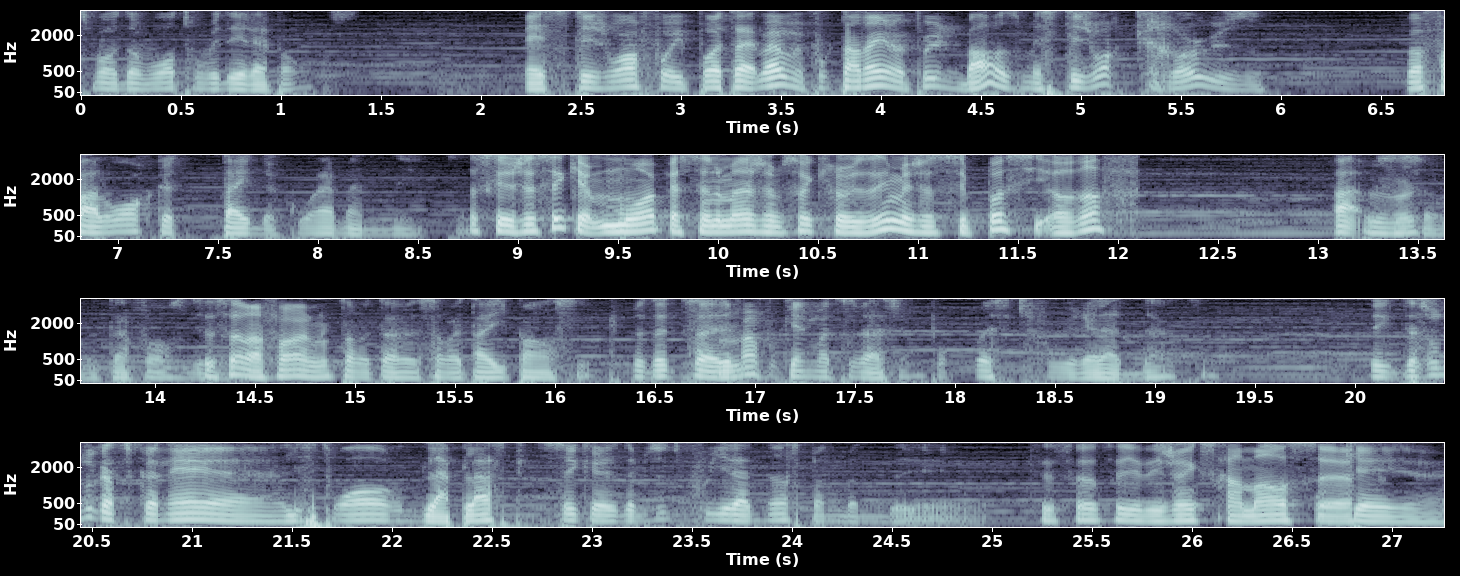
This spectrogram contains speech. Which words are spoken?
tu vas devoir trouver des réponses. Mais si tes joueurs fouillent pas, mais faut que t'en aies un peu une base. Mais si tes joueurs creusent, va falloir que t'aides de quoi à m'amener. tu. Parce que je sais que moi, personnellement, j'aime ça creuser, mais je sais pas si Orof. Ah, c'est ça, va être à force de. C'est ça l'affaire. là. Ça va, être à, ça va être à y penser. Peut-être ça dépend, faut qu'il y ait une motivation. Pourquoi est-ce qu'il fouillerait là-dedans, tu sais? Surtout quand tu connais euh, l'histoire de la place, puis tu sais que d'habitude fouiller là-dedans, c'est pas une bonne idée. C'est ça, tu sais, il y a des gens qui se ramassent euh, Ok, euh,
